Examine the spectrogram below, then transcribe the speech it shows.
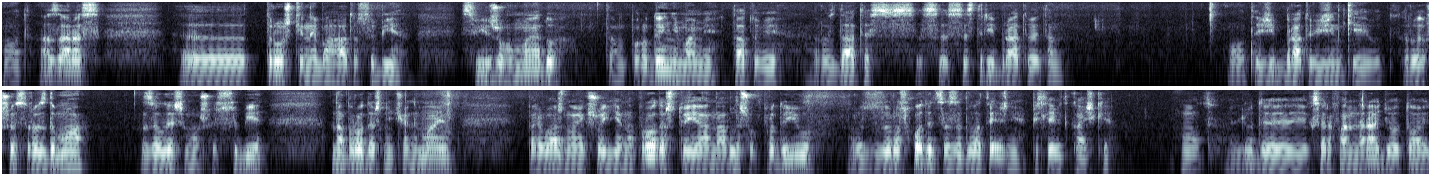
От. А зараз е, трошки небагато собі свіжого меду. Там по родині, мамі, татові роздати сестрі, братові там. От, братові жінки от, щось роздамо, залишимо щось собі. На продаж нічого не маю. Переважно, якщо є на продаж, то я надлишок продаю. Роз, розходиться за два тижні після відкачки. От. Люди, як сарафанне радіо, то,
